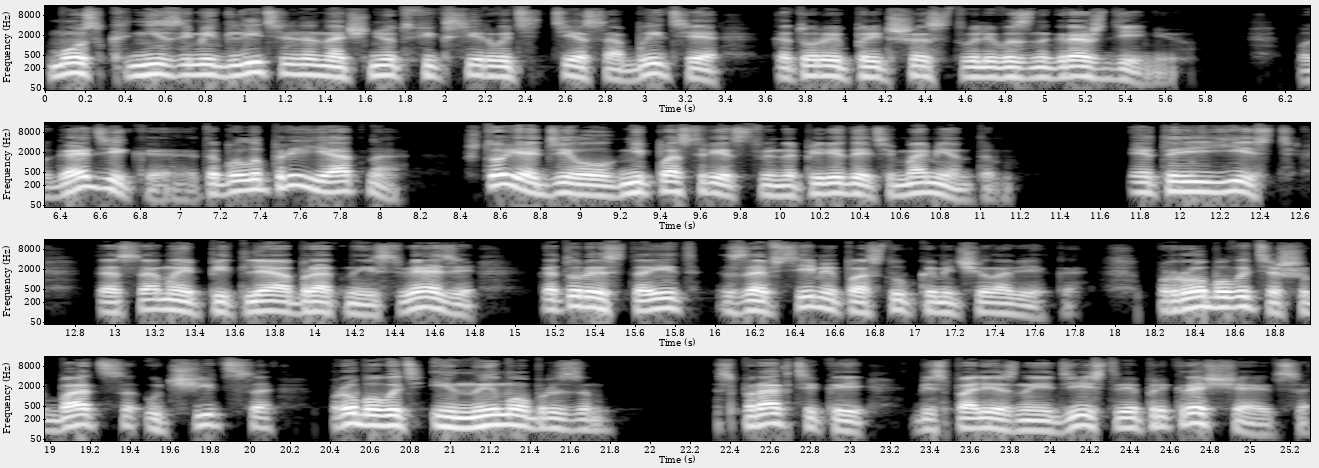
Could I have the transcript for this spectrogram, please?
мозг незамедлительно начнет фиксировать те события, которые предшествовали вознаграждению. Погоди-ка, это было приятно. Что я делал непосредственно перед этим моментом? Это и есть та самая петля обратной связи, которая стоит за всеми поступками человека. Пробовать, ошибаться, учиться, пробовать иным образом. С практикой бесполезные действия прекращаются,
